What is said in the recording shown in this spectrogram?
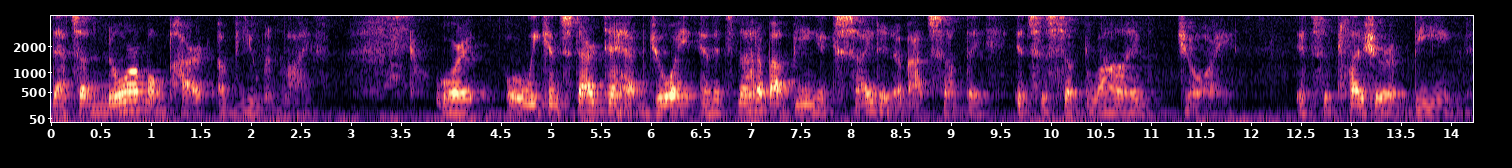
That's a normal part of human life. Or, or we can start to have joy, and it's not about being excited about something, it's a sublime joy. It's the pleasure of being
